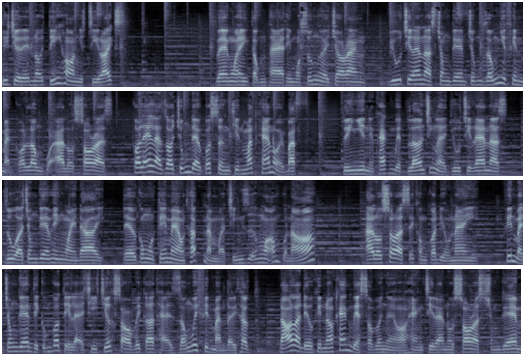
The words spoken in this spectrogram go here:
chứ chưa đến nỗi tí hon như T-Rex. Về ngoại hình tổng thể thì một số người cho rằng Utyrannus trong game trông giống như phiên bản có lông của Allosaurus, có lẽ là do chúng đều có sừng trên mắt khá nổi bật. Tuy nhiên điểm khác biệt lớn chính là Utyrannus, dù ở trong game hay ngoài đời, đều có một cái mèo thấp nằm ở chính giữa mõm của nó. Allosaurus sẽ không có điều này. Phiên bản trong game thì cũng có tỷ lệ chi trước so với cơ thể giống với phiên bản đời thực. Đó là điều khiến nó khác biệt so với người họ hàng Tyrannosaurus trong game.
